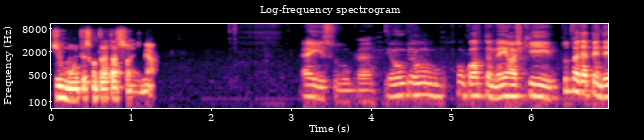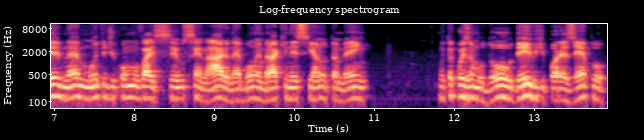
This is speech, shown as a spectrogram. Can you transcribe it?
de muitas contratações, meu. É isso, Luca. Eu, eu, concordo também. Eu acho que tudo vai depender, né, muito de como vai ser o cenário, né? É bom lembrar que nesse ano também muita coisa mudou. O David, por exemplo,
